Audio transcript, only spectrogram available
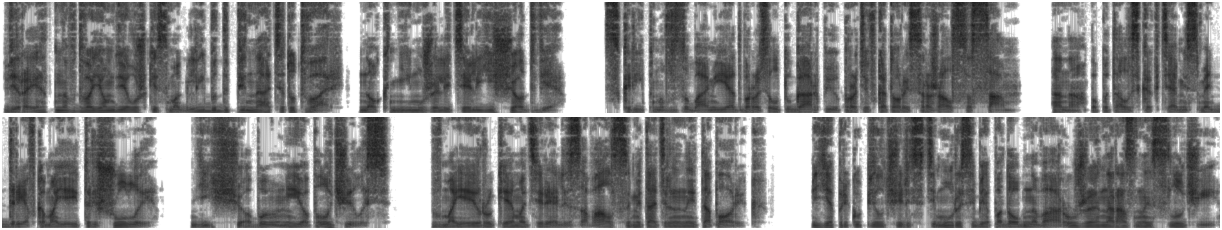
Вероятно, вдвоем девушки смогли бы допинать эту тварь, но к ним уже летели еще две. Скрипнув зубами, я отбросил ту гарпию, против которой сражался сам. Она попыталась когтями смять древко моей трешулы. Еще бы у нее получилось. В моей руке материализовался метательный топорик я прикупил через Тимура себе подобного оружия на разные случаи.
